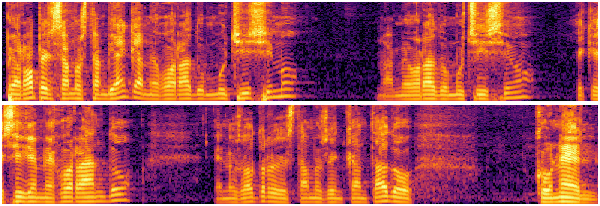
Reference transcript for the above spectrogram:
pero pensamos también que ha mejorado muchísimo, ha mejorado muchísimo y que sigue mejorando y nosotros estamos encantados con él.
